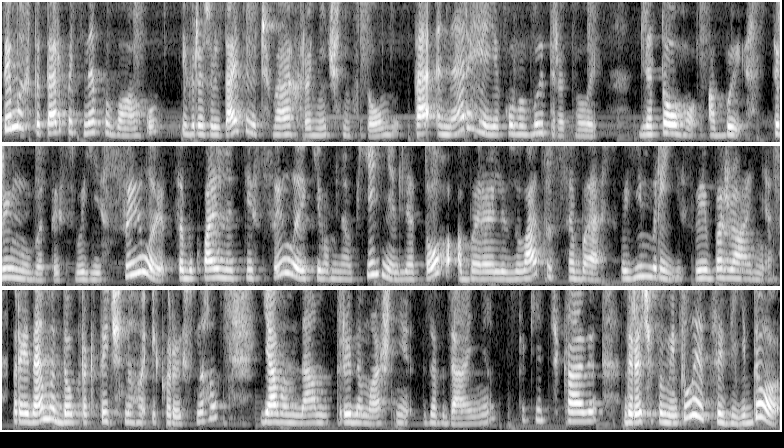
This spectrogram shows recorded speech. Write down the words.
Тими, хто терпить неповагу і в результаті відчуває хронічну втому. Та енергія, яку ви витратили для того, аби стримувати свої сили, це буквально ті сили, які вам необхідні для того, аби реалізувати себе, свої мрії, свої бажання. Перейдемо до практичного і корисного. Я вам дам три домашні завдання, такі цікаві. До речі, помітили я це відео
